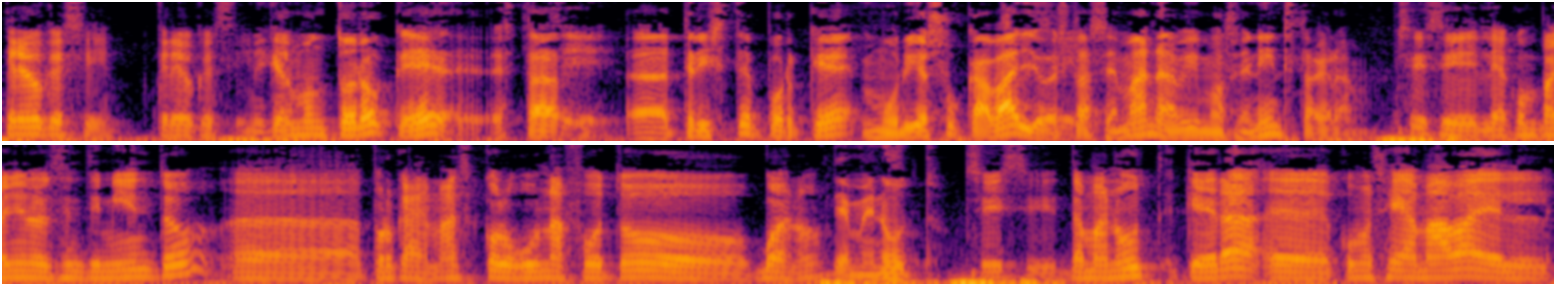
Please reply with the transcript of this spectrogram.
Creo que sí, creo que sí. Miquel Montoro que está Sí. eh, triste porque murió su caballo Sí. esta semana, vimos en Instagram. Sí, sí, le acompaño en el sentimiento, eh, porque además colgó una foto, bueno, De Menut. sí, sí, de Manut, que era, eh, ¿cómo se llamaba? El,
